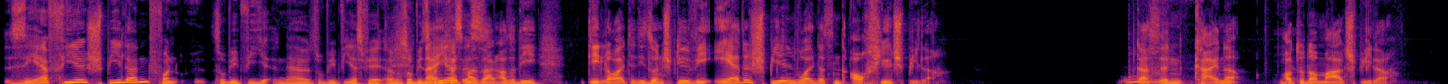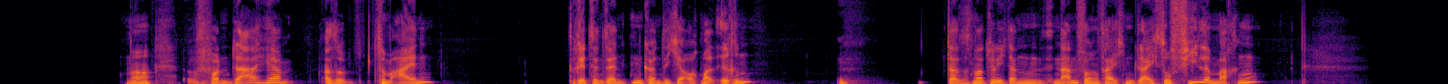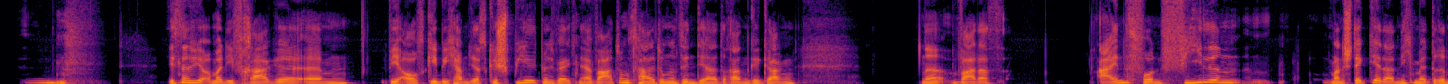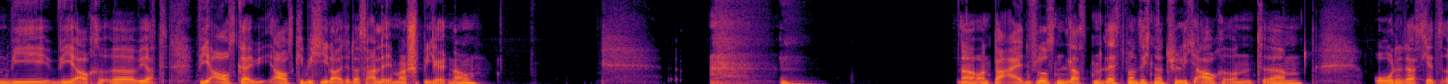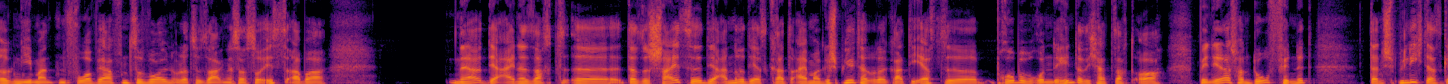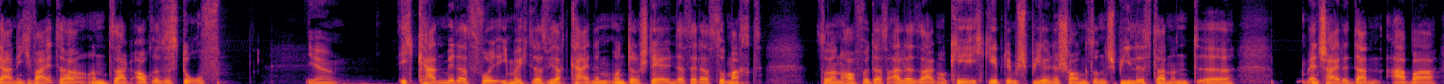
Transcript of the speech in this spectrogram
sehr viel Spielern von, so wie wir, na, so wie wir es, vielleicht- also so wie Na, ich würde mal sagen, also die, die Leute, die so ein Spiel wie Erde spielen wollen, das sind auch Vielspieler. Das sind keine Otto-Normalspieler. Na, von daher, also zum einen, Rezensenten können sich ja auch mal irren. Dass es natürlich dann in Anführungszeichen gleich so viele machen, ist natürlich auch immer die Frage, ähm, wie ausgiebig haben die das gespielt, mit welchen Erwartungshaltungen sind die da dran gegangen. Ne, war das eins von vielen, man steckt ja da nicht mehr drin, wie, wie auch, äh, wie, wie ausgiebig, die Leute das alle immer spielen. Ne? Na, und beeinflussen lässt, lässt man sich natürlich auch. Und ähm, ohne das jetzt irgendjemanden vorwerfen zu wollen oder zu sagen, dass das so ist, aber na, der eine sagt, äh, das ist scheiße, der andere, der es gerade einmal gespielt hat oder gerade die erste Proberunde hinter sich hat, sagt, oh, wenn der das schon doof findet, dann spiele ich das gar nicht weiter und sag auch, es ist doof. Ja. Ich kann mir das vor, ich möchte das, wie gesagt, keinem unterstellen, dass er das so macht, sondern hoffe, dass alle sagen, okay, ich gebe dem Spiel eine Chance und spiele es dann und äh, entscheide dann. Aber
